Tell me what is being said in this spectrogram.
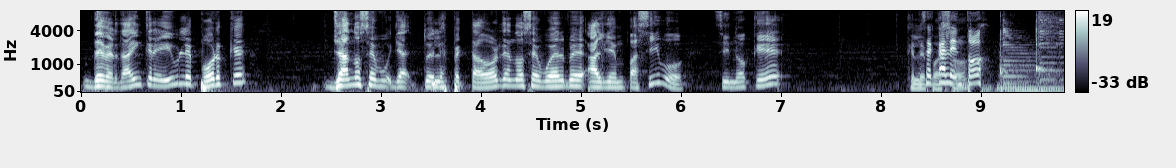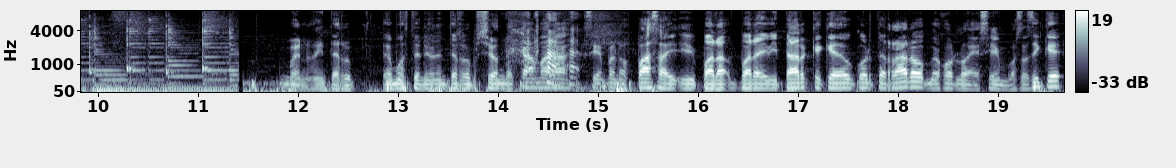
de verdad increíble porque ya no se, ya, el espectador ya no se vuelve alguien pasivo, sino que... ¿qué le Se pasó? calentó. Bueno, hemos tenido una interrupción de cámara, siempre nos pasa y, y para, para evitar que quede un corte raro, mejor lo decimos. Así que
